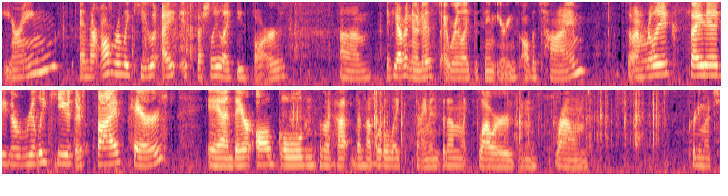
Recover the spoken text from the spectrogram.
earrings and they're all really cute. I especially like these bars. Um, if you haven't noticed, I wear like the same earrings all the time. So I'm really excited. These are really cute. There's five pairs and they are all gold and some of them have little like diamonds in them like flowers and round. Pretty much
